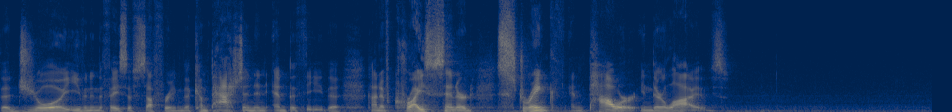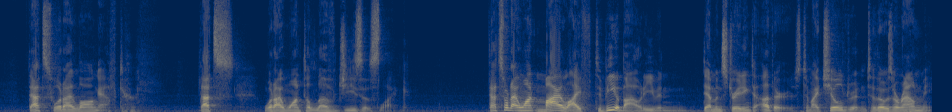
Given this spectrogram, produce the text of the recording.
the joy, even in the face of suffering, the compassion and empathy, the kind of Christ centered strength and power in their lives. That's what I long after. That's what I want to love Jesus like. That's what I want my life to be about, even demonstrating to others, to my children, to those around me.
